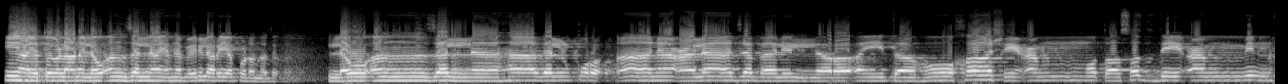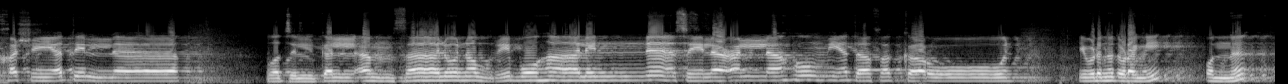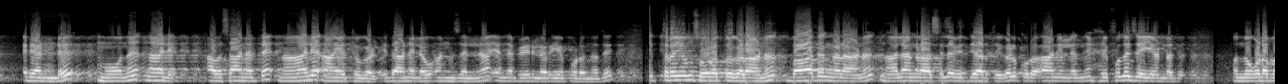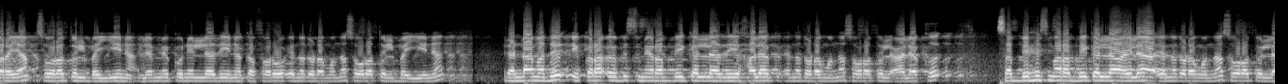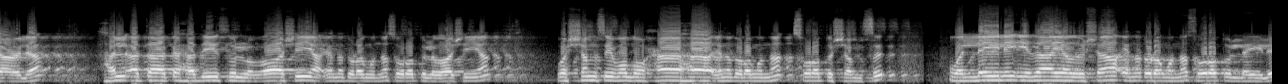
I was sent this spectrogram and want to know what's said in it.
ഈ ആയത്തുകളാണ് ലൗ അൻസൽന എന്ന പേരിൽ അറിയപ്പെടുന്നത്. لو أنزلنا هذا القرآن على جبل لرأيته خاشعا متصدعا من خشية الله. وتلك الأمثال نضربها للناس لعلهم يتفكرون. ഇവിടുന്ന് തുടങ്ങി ഒന്ന് രണ്ട് മൂന്ന് നാല്. അവസാനത്തെ നാല് ആയത്തുകൾ. ഇതാണ് ലൗ അൻസൽന എന്ന പേരിൽ അറിയപ്പെടുന്നത്. ഇത്രയും സൂറത്തുകളാണ് ബാധങ്ങളാണ് നാലാം ക്ലാസ്സിലെ വിദ്യാർത്ഥികൾ ഖുർആാനിൽ നിന്ന് ഹിഫുദ് ചെയ്യേണ്ടത്. ഒന്നുകൂടെ പറയാം. സൂറത്തുൽ ബയ്യന ലമ്യക്കുനില്ലദീന കഫറു എന്ന് തുടങ്ങുന്ന സൂറത്തുൽ ബയ്യന. രണ്ടാമത് ഇഖ്റ ബിസ്മി റബ്ബിക്കല്ലദീ ഖലഖ് എന്ന് തുടങ്ങുന്ന സൂറത്തുൽ അലഖ്. സബ്ബിഹിസ്മ റബ്ബിക്കല്ല എന്ന് തുടങ്ങുന്ന സൂറത്തുൽ അഅല ഹൽ അതാക ഹദീസുൽ ഗാഷിയ എന്ന് തുടങ്ങുന്ന സൂറത്തുൽ ഗാഷിയ വശംസി വളുഹാഹ എന്ന് തുടങ്ങുന്ന സൂറത്തു ഷംസ് വല്ലൈലി ഇദാ യഗ്ഷ എന്ന് തുടങ്ങുന്ന സൂറത്തുൽ ലൈൽ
